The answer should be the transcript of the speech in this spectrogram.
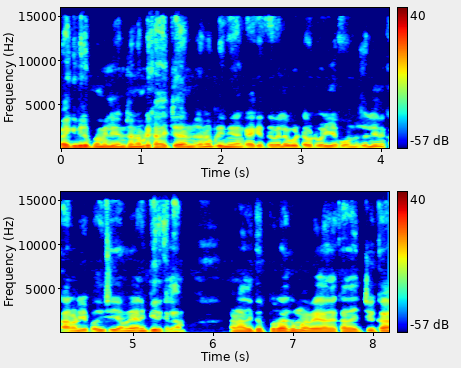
அவைக்கு விருப்பம் இல்லைன்னு சொன்னால் அப்படி கதைச்சதுன்னு சொன்னால் இப்படி நீ கேட்க தேவையில்லை வீட்டை விட்டு வெளியே போகணும்னு சொல்லி அந்த காணொலியை பதிவு செய்யாமலே அனுப்பியிருக்கலாம். ஆனால் அதுக்கு பிறகும் அவை அதை கதைச்சு கா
